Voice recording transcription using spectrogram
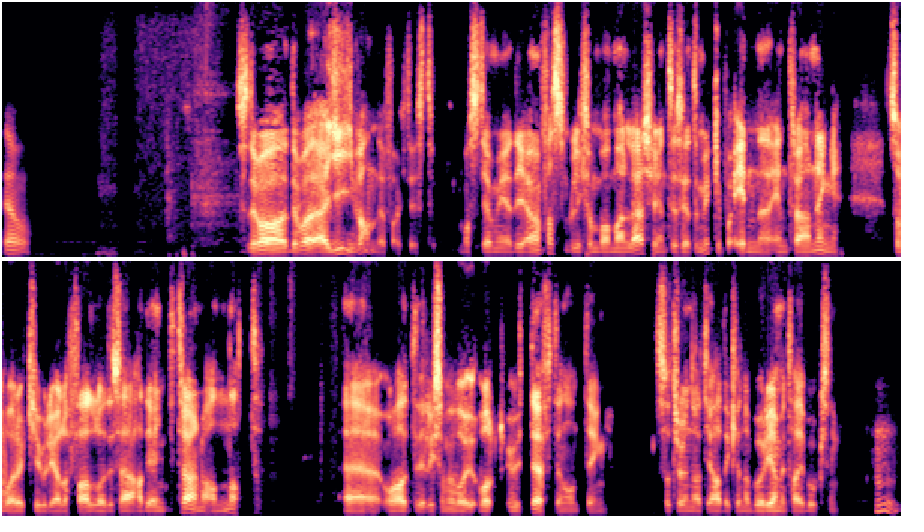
ja. Så det var, det var givande faktiskt, måste jag medge. Även fast liksom bara man lär sig inte så jättemycket på en, en träning så var det kul i alla fall. Och det så här, hade jag inte tränat något annat eh, och hade liksom varit, ute efter någonting så tror jag nog att jag hade kunnat börja med thaiboxning. Hmm.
